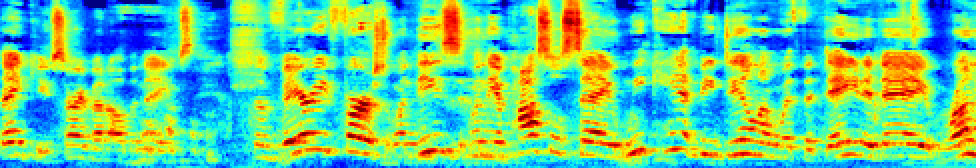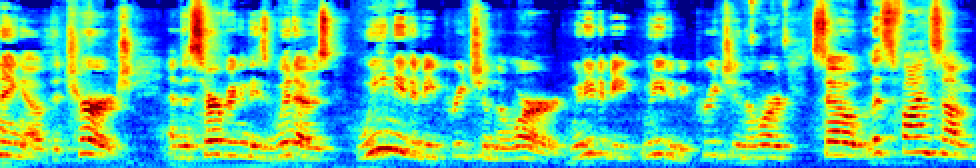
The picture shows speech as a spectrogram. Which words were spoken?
Thank you. Sorry about all the names. The very first, when these, when the apostles say we can't be dealing with the day-to-day running of the church and the serving of these widows, we need to be preaching the word. We need to be, we need to be preaching the word. So let's find some,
